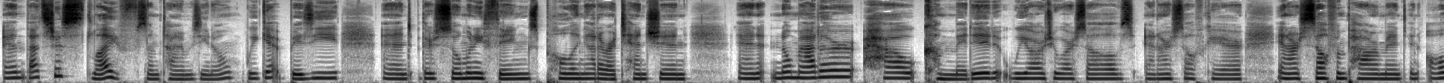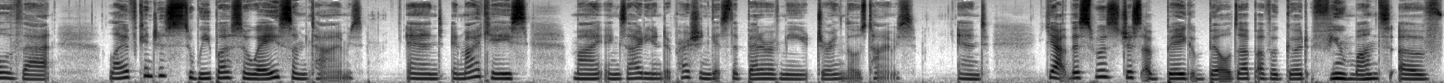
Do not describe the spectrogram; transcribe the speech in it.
And that's just life sometimes, you know? We get busy and there's so many things pulling at our attention. And no matter how committed we are to ourselves and our self care and our self empowerment and all of that, life can just sweep us away sometimes. And in my case, my anxiety and depression gets the better of me during those times. And yeah, this was just a big buildup of a good few months of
